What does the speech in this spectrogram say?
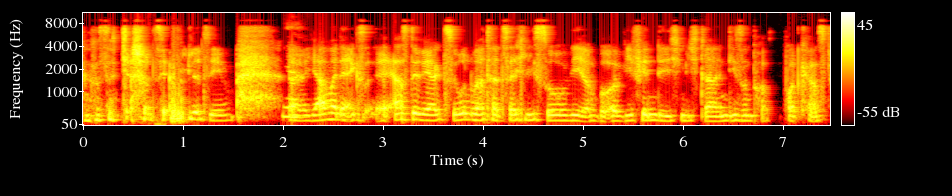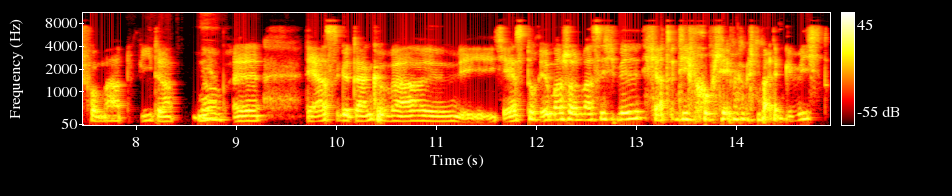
das sind ja schon sehr viele Themen. Ja, äh, ja meine äh, erste Reaktion war tatsächlich so, wie, wie finde ich mich da in diesem Podcast-Format wieder? Ne? Ja. Weil der erste Gedanke war, ich esse doch immer schon, was ich will. Ich hatte die Probleme mit meinem Gewicht.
